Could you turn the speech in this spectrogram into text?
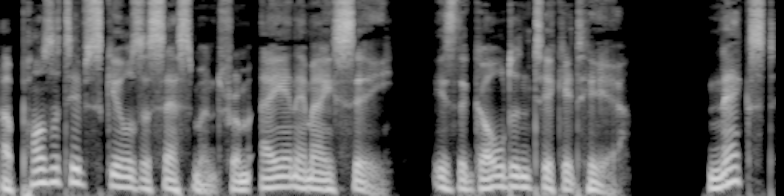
A positive skills assessment from ANMAC is the golden ticket here. Next,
